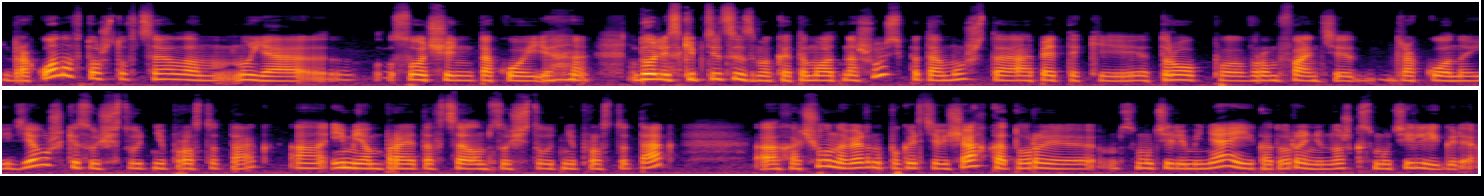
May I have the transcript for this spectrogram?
драконов, то, что в целом, ну, я с очень такой долей скептицизма к этому отношусь, потому что, опять-таки, троп в ромфанте дракона и девушки существует не просто так, а, и мем про это в целом существует не просто так. А, хочу, наверное, поговорить о вещах, которые смутили меня и которые немножко смутили Игоря.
